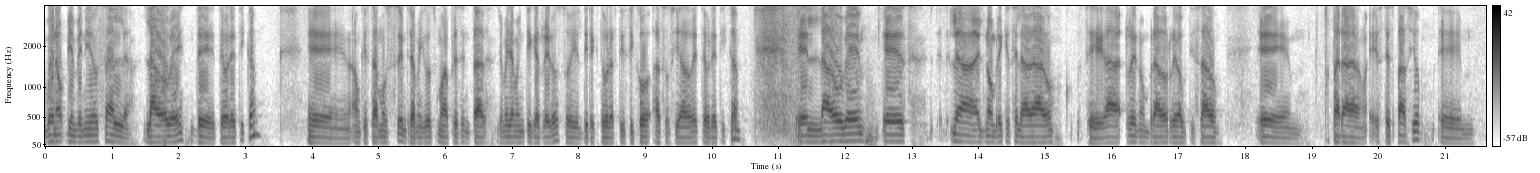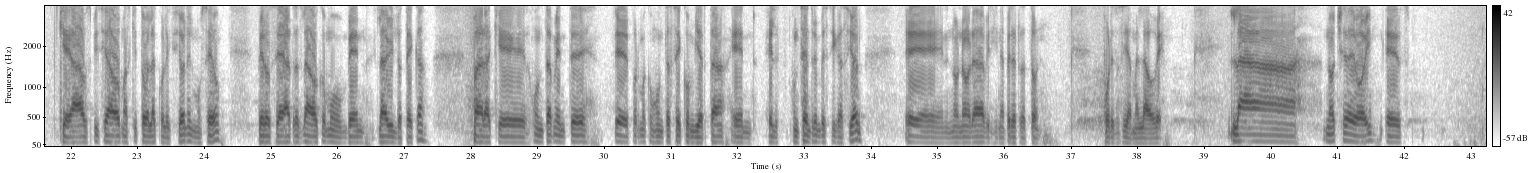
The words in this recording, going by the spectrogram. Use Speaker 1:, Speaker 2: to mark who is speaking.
Speaker 1: Bueno, bienvenidos al lado B de Teorética. Eh, aunque estamos entre amigos, me voy a presentar. Yo me llamo Inti Guerrero, soy el director artístico asociado de Teorética. El lado B es el nombre que se le ha dado, se ha renombrado, rebautizado eh, para este espacio eh, que ha auspiciado más que todo la colección, el museo, pero se ha trasladado, como ven, la biblioteca para que juntamente, de forma conjunta, se convierta en un centro de investigación eh, en honor a Virginia Pérez Ratón. Por eso se llama el lado B. La noche de hoy es,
